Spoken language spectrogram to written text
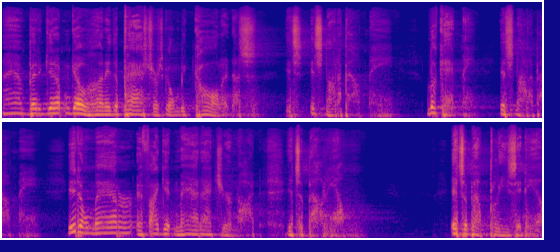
man, I better get up and go, honey. The pastor's going to be calling us. It's, it's not about me. Look at me. It's not about me. It don't matter if I get mad at you or not. It's about him. It's about pleasing him.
